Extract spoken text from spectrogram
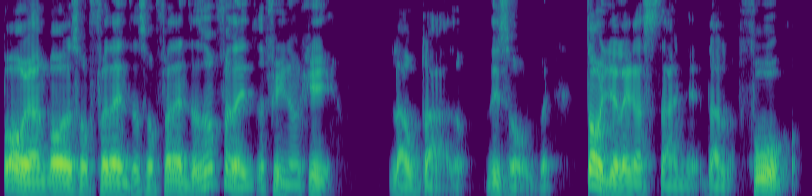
Poi ancora sofferenza, sofferenza, sofferenza, fino a che Lautaro risolve, toglie le castagne dal fuoco.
